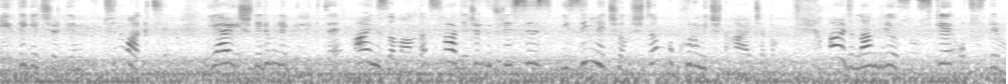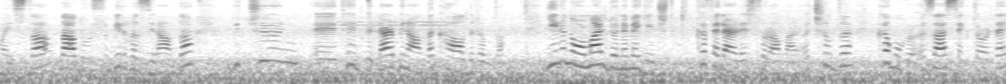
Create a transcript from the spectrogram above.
evde geçirdiğim bütün vakti diğer işlerimle birlikte aynı zamanda sadece ücretsiz izinle çalıştığım bu kurum için harcadım. Ardından biliyorsunuz ki 31 Mayıs'ta daha doğrusu 1 Haziran'da bütün e, tedbirler bir anda kaldırıldı. Yeni normal döneme geçtik. Kafeler, restoranlar açıldı. Kamu ve özel sektörde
